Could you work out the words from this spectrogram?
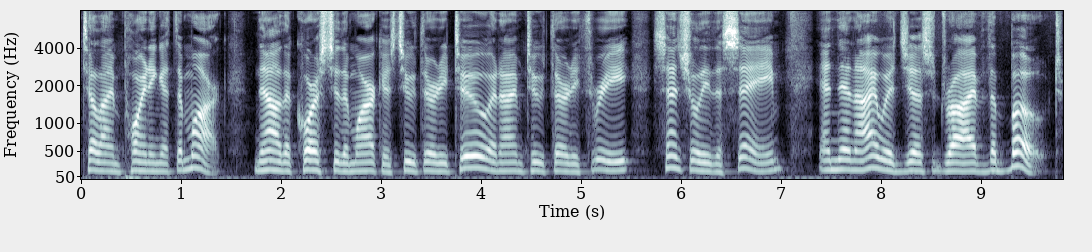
till I'm pointing at the mark. Now the course to the mark is 232 and I'm 233, essentially the same, and then I would just drive the boat.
